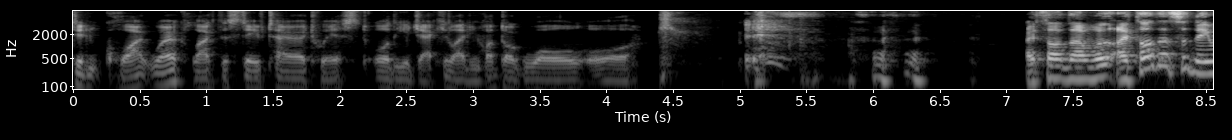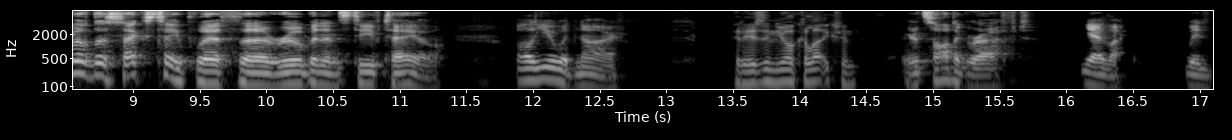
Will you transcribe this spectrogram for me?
didn't quite work, like the Steve Teo twist or the ejaculating hot dog wall or I thought that was. I thought that's the name of the sex tape with uh, Ruben and Steve Teo. Well, you would know. It is in your collection. It's autographed. Yeah, like with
